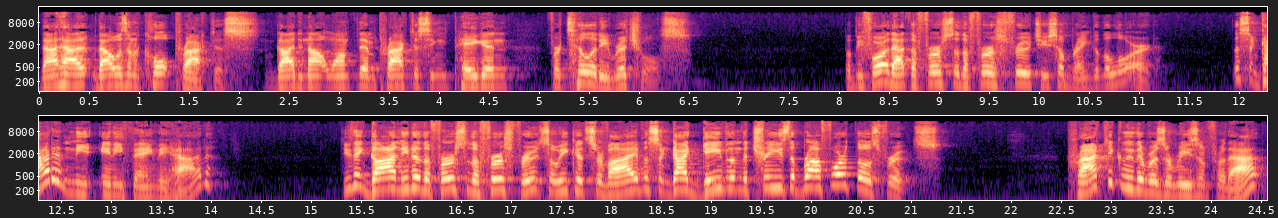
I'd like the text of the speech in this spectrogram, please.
That, had, that was an occult practice. God did not want them practicing pagan fertility rituals. But before that, the first of the first fruits you shall bring to the Lord. Listen, God didn't need anything they had. Do you think God needed the first of the first fruits so he could survive? Listen, God gave them the trees that brought forth those fruits. Practically, there was a reason for that.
